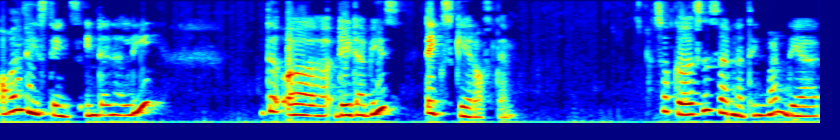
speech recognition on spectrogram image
all these things internally the uh, database takes care of them. So cursors are nothing but they are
